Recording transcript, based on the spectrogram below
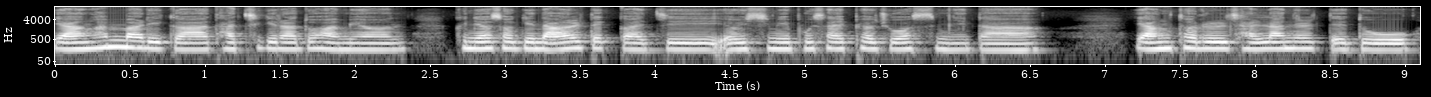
양 한 마리가 다치기라도 하면 그 녀석이 나을 때까지 열심히 보살펴 주었습니다. 양털을 잘라낼 때도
